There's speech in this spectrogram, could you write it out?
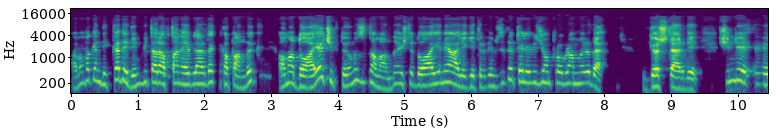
Ama bakın dikkat edin bir taraftan evlerde kapandık ama doğaya çıktığımız zaman da işte doğayı ne hale getirdiğimizi de televizyon programları da gösterdi. Şimdi e,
